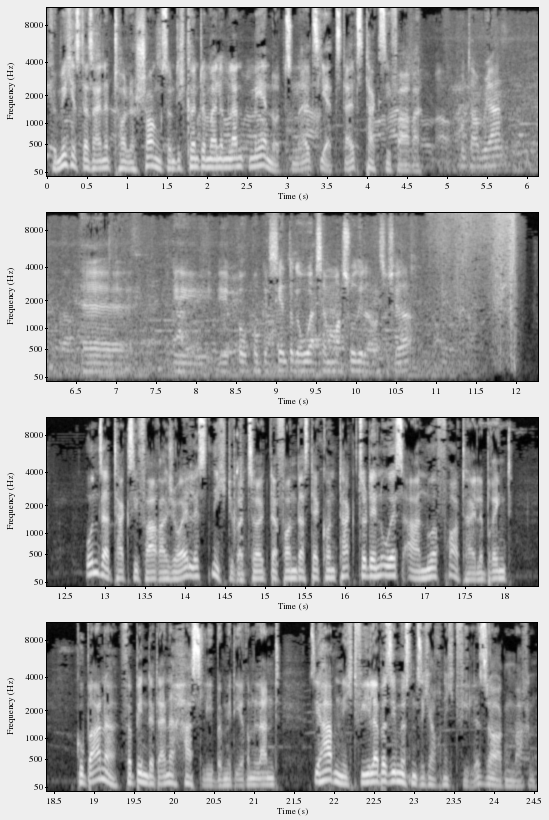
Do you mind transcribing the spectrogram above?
Für mich ist das eine tolle Chance und ich könnte meinem Land mehr nutzen als jetzt als Taxifahrer. Unser Taxifahrer Joel ist nicht überzeugt davon, dass der Kontakt zu den USA nur Vorteile bringt. Kubaner verbindet eine Hassliebe mit ihrem Land. Sie haben nicht viel, aber sie müssen sich auch nicht viele Sorgen machen.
